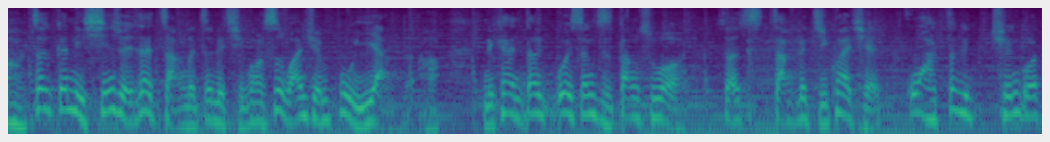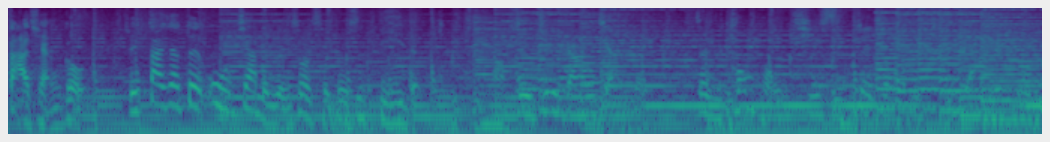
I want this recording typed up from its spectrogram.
啊。这跟你薪水在涨的这个情况是完全不一样的哈。你看，当卫生纸当初哦涨涨个几块钱，哇，这个全国大抢购，所以大家对物价的忍受程度是低的啊。所以就是刚刚讲的，这个通膨其实最重要的是两个。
